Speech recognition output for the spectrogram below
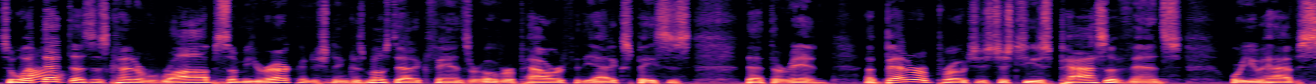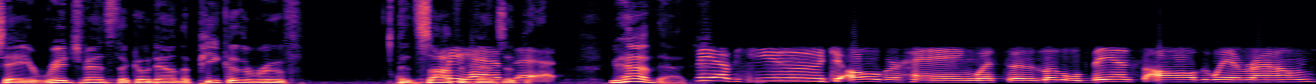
So what that oh. does is kind of rob some of your air conditioning, because most attic fans are overpowered for the attic spaces that they're in. A better approach is just to use passive vents, where you have, say, ridge vents that go down the peak of the roof, and soffit vents at the- that. You have that. We have huge overhang with the little vents all the way around.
